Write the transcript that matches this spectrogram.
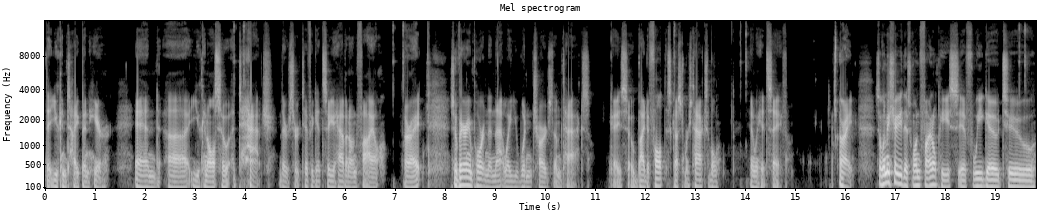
that you can type in here. And uh, you can also attach their certificate so you have it on file. All right. So, very important, and that way you wouldn't charge them tax. Okay. So, by default, this customer is taxable, and we hit save. All right. So, let me show you this one final piece. If we go to,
